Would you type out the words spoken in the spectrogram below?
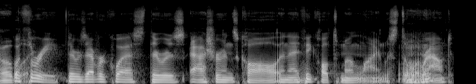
Oh, well, three. There was EverQuest, there was Asheron's Call, and I think Ultima Online was still Mm-hmm. around.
